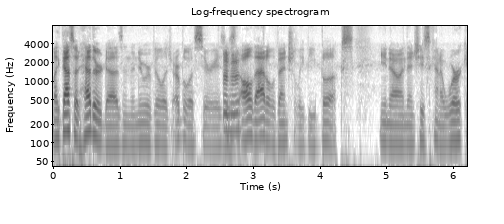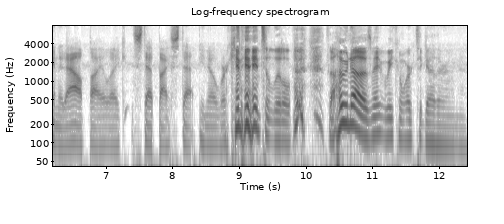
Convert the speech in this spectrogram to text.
Like that's what Heather does in the Newer Village Herbalist series. Is Mhm. all that'll eventually be books, you know, and then she's kind of working it out by like step by step, you know, working it into little. so who knows? Maybe we can work together on that.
